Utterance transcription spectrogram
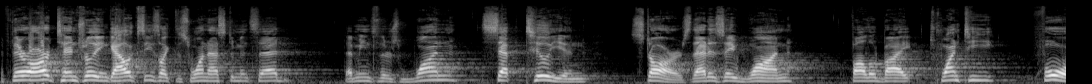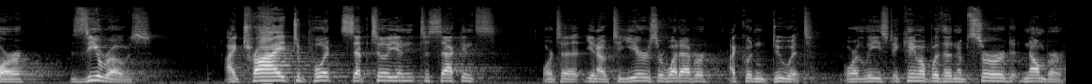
If there are 10 trillion galaxies, like this one estimate said, that means there's one septillion stars. That is a 1 followed by 24 zeros. I tried to put septillion to seconds or to, you know, to years or whatever. I couldn't do it. Or at least it came up with an absurd number.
